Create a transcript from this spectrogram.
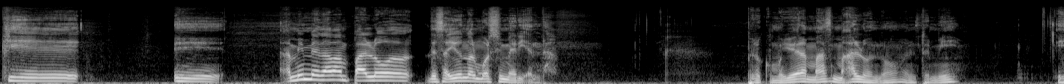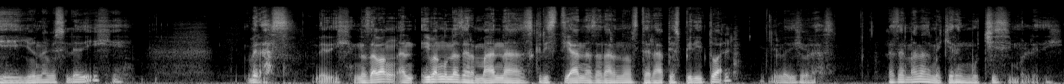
Que eh, a mí me daban palo desayuno, almuerzo y merienda. Pero como yo era más malo, ¿no? Entre mí. Y yo una vez sí le dije. Verás, le dije. Nos daban, an- iban unas hermanas cristianas a darnos terapia espiritual. Yo le dije, verás. Las hermanas me quieren muchísimo, le dije.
